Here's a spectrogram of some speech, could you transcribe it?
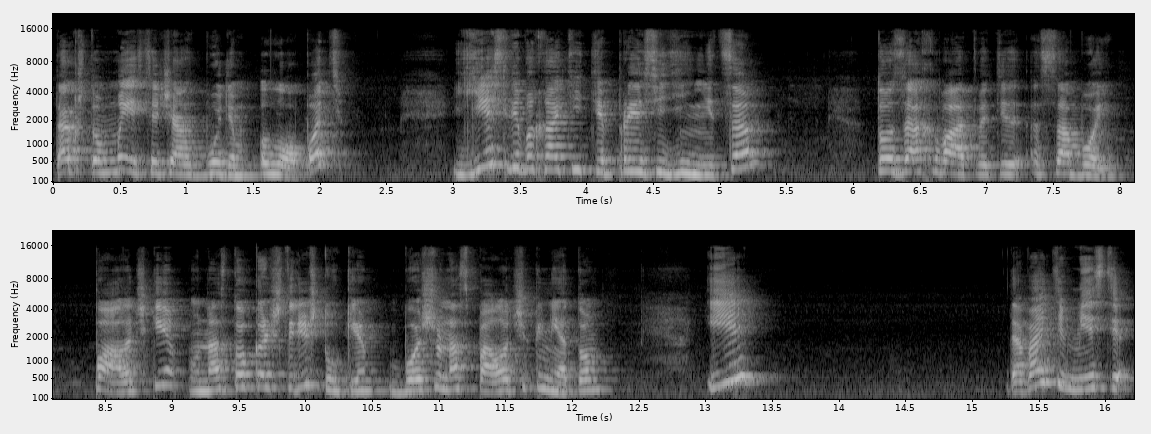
Так что мы сейчас будем лопать. Если вы хотите присоединиться, то захватывайте с собой палочки. У нас только 4 штуки. Больше у нас палочек нету. И давайте вместе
